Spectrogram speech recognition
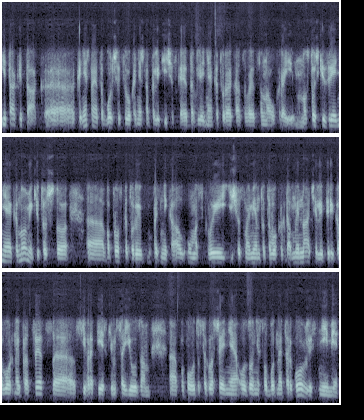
И так, и так. Э, Конечно, это больше всего, конечно, политическое давление, которое оказывается на Украину. Но с точки зрения экономики, то, что э, вопрос, который возникал у Москвы еще с момента того, когда мы начали переговорный процесс э, с Европейским Союзом по поводу соглашения о зоне свободной торговли с ними,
